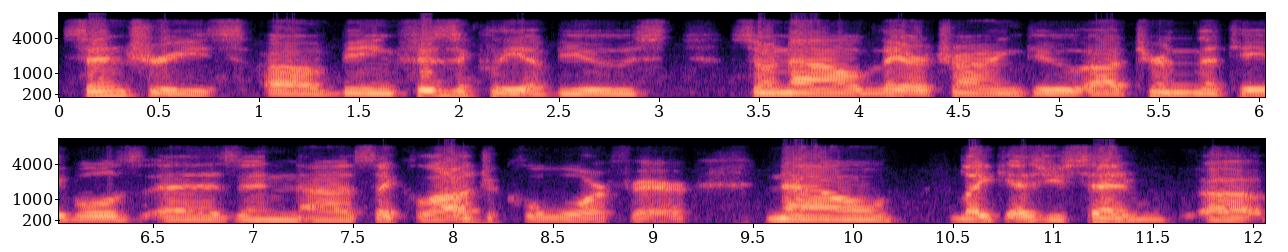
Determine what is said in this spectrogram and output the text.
centuries of being physically abused, so now they are trying to uh, turn the tables as in uh, psychological warfare. Now, like as you said, uh,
